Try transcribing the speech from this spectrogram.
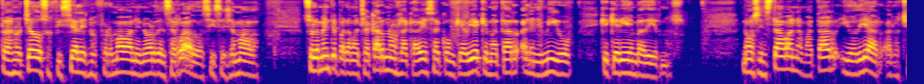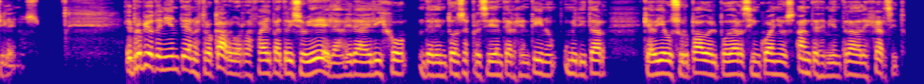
trasnochados oficiales nos formaban en orden cerrado, así se llamaba, solamente para machacarnos la cabeza con que había que matar al enemigo que quería invadirnos. Nos instaban a matar y odiar a los chilenos. El propio teniente a nuestro cargo, Rafael Patricio Videla, era el hijo del entonces presidente argentino, un militar que había usurpado el poder cinco años antes de mi entrada al ejército.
